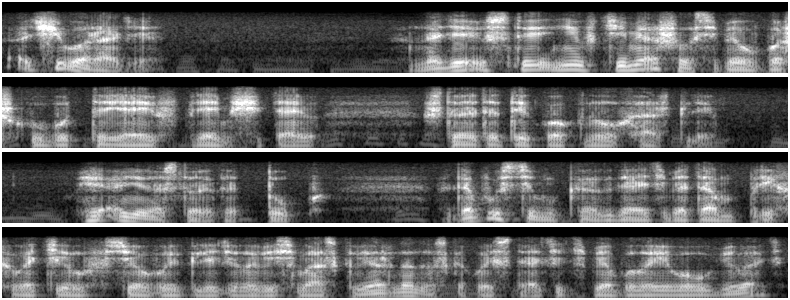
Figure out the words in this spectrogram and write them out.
А чего ради? Надеюсь, ты не втемяшил себе в башку, будто я и впрямь считаю, что это ты кокнул Хартли. Я не настолько туп. Допустим, когда я тебя там прихватил, все выглядело весьма скверно, но с какой стати тебе было его убивать?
